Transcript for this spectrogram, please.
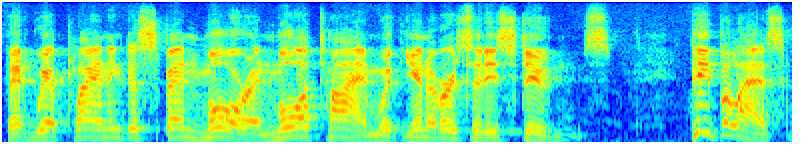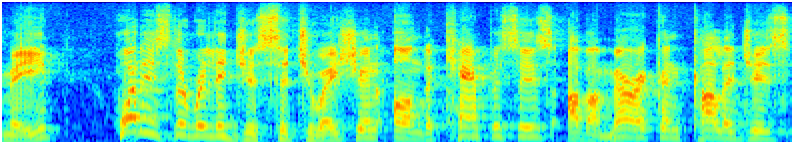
that we're planning to spend more and more time with university students. People ask me, what is the religious situation on the campuses of American colleges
